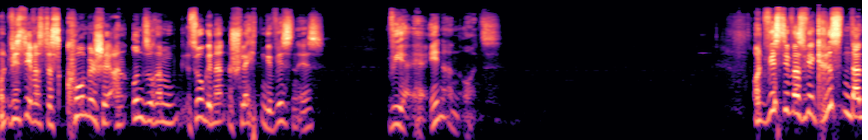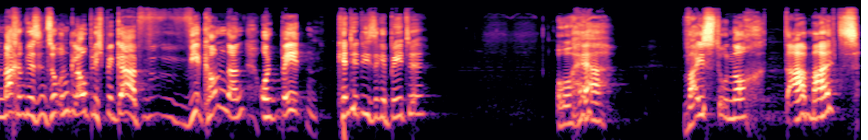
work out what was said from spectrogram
Und wisst ihr, was das Komische an unserem sogenannten schlechten Gewissen ist? Wir erinnern uns. Und wisst ihr, was wir Christen dann machen? Wir sind so unglaublich begabt. Wir kommen dann und beten. Kennt ihr diese Gebete? Oh Herr, weißt du noch, damals.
